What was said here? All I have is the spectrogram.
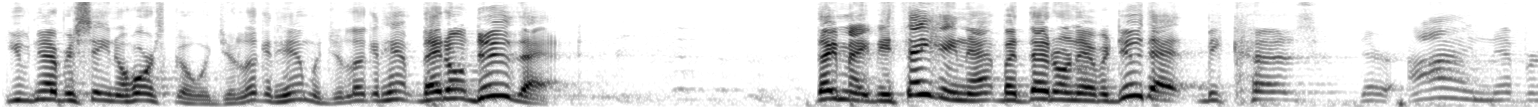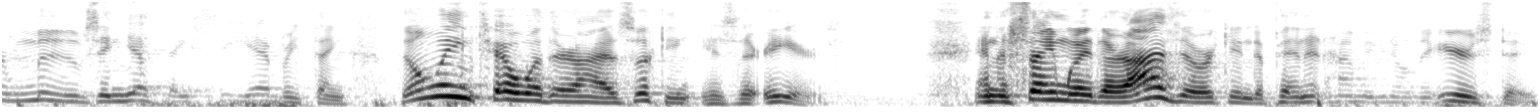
You've never seen a horse go, Would you look at him? Would you look at him? They don't do that. They may be thinking that, but they don't ever do that because their eye never moves and yet they see everything. The only way you can tell where their eye is looking is their ears. And the same way their eyes work independent, how many of you know their ears do?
